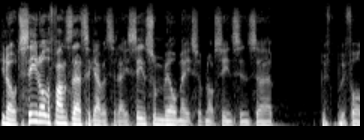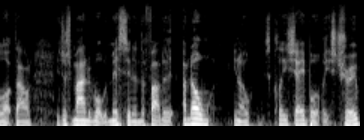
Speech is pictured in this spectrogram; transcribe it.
you know, seeing all the fans there together today, seeing some real mates who I've not seen since uh, before lockdown, it just minded what we're missing and the fact that I know. You know, it's cliche, but it's true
